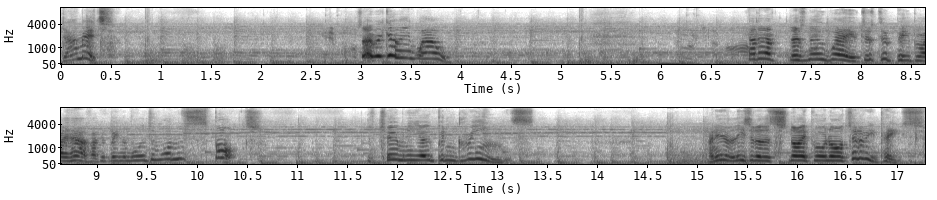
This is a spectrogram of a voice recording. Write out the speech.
Damn it! So we're going well. I don't have, there's no way, just the people I have, I could bring them all into one spot. There's too many open greens. I need at least another sniper and artillery piece.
